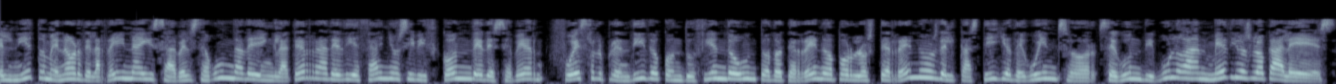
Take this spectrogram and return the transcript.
el nieto menor de la reina Isabel II de Inglaterra de 10 años y vizconde de Severn, fue sorprendido conduciendo un todoterreno por los terrenos del castillo de Windsor, según divulgan medios locales.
